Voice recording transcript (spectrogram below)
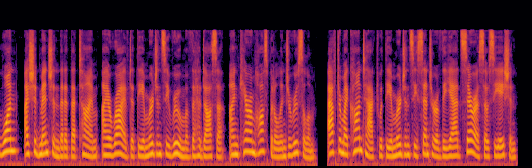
1. I should mention that at that time I arrived at the emergency room of the Hadassah Ein Kerem Hospital in Jerusalem, after my contact with the emergency center of the Yad Sarah Association,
